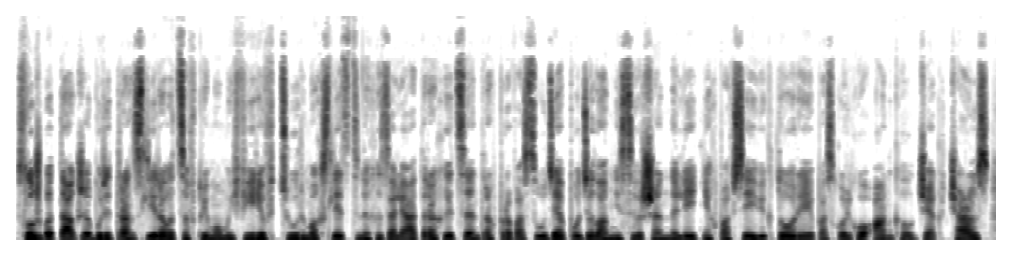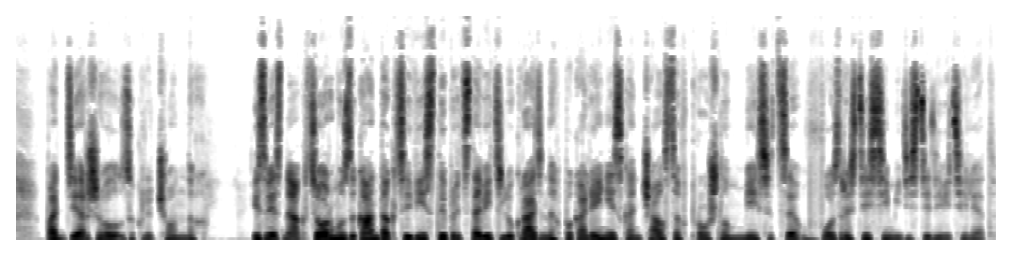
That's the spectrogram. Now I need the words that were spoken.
Служба также будет транслироваться в прямом эфире в тюрьмах, следственных изоляторах и центрах правосудия по делам несовершеннолетних по всей Виктории, поскольку Анкл Джек Чарльз поддерживал заключенных. Известный актер, музыкант, активист и представитель украденных поколений скончался в прошлом месяце в возрасте 79 лет.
